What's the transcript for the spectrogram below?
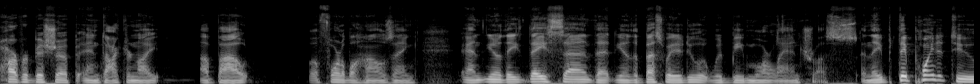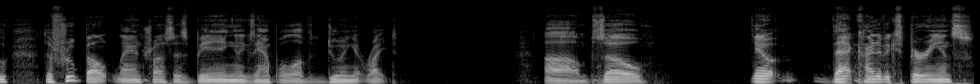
Harper Bishop and Dr. Knight about affordable housing. And you know they, they said that you know the best way to do it would be more land trusts, and they they pointed to the Fruit Belt Land Trust as being an example of doing it right. Um, so, you know, that kind of experience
